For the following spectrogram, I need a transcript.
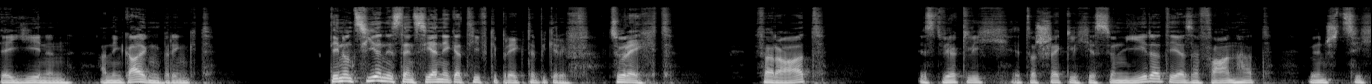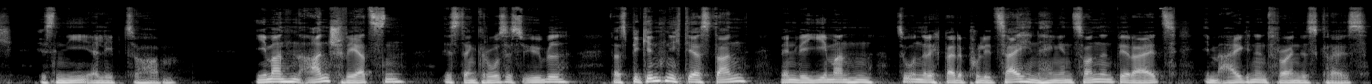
der jenen an den Galgen bringt. Denunzieren ist ein sehr negativ geprägter Begriff. Zu Recht. Verrat ist wirklich etwas Schreckliches und jeder, der es erfahren hat, wünscht sich, es nie erlebt zu haben. Jemanden anschwärzen ist ein großes Übel, das beginnt nicht erst dann, wenn wir jemanden zu Unrecht bei der Polizei hinhängen, sondern bereits im eigenen Freundeskreis.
